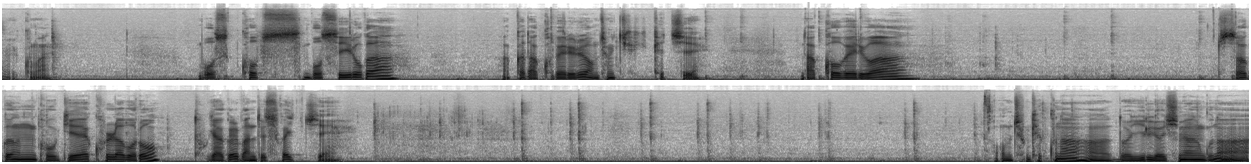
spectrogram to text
여기 있구만 모스콥스 모스 1호가 아까 나코베리를 엄청 캤지 나코베리와 썩은 고기의 콜라보로 독약을 만들 수가 있지 엄청 캤구나. 너 일 열심히 하는구나.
